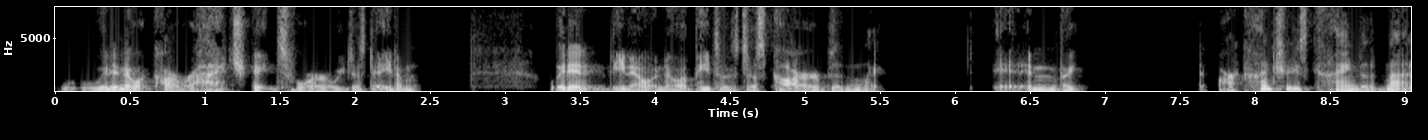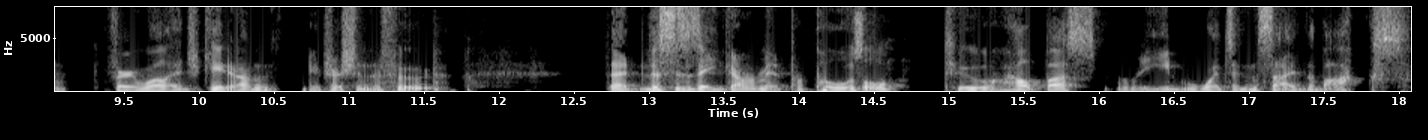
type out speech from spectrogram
We didn't know what carbohydrates were. We just ate them. We didn't, you know, know what pizza was just carbs. And like, and like, our country's kind of not very well educated on nutrition and food. That this is a government proposal to help us read what's inside the box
